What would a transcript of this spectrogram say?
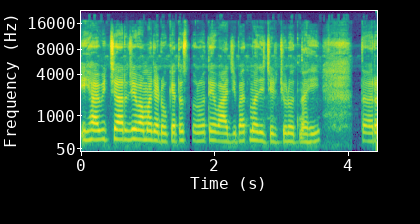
ह्या विचार जेव्हा माझ्या डोक्यात असतो ना तेव्हा अजिबात माझी चिडचिड होत नाही. तर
